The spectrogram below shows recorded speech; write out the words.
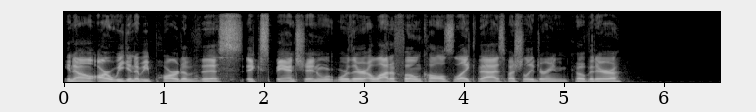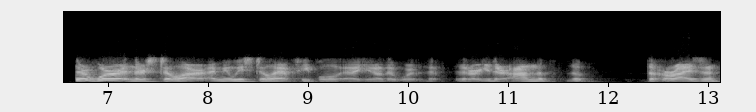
You know, are we going to be part of this expansion?" Were, were there a lot of phone calls like that, especially during COVID era? There were, and there still are. I mean, we still have people, uh, you know, that were that, that, are either on the, the the horizon,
